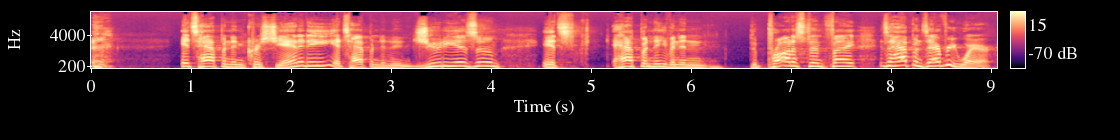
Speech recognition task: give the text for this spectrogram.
it's happened in Christianity, it's happened in Judaism, it's happened even in the Protestant faith. It happens everywhere.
